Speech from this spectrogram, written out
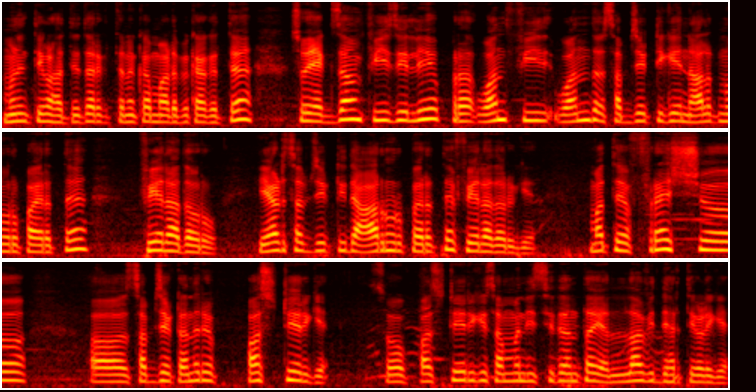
ಮುಂದಿನ ತಿಂಗಳು ಹತ್ತನೇ ತಾರೀಕು ತನಕ ಮಾಡಬೇಕಾಗುತ್ತೆ. ಸೊ ಎಕ್ಸಾಮ್ ಫೀಸ್ ಪ್ರ ಒಂದು ಫೀ ಒಂದು ಸಬ್ಜೆಕ್ಟಿಗೆ ನಾಲ್ಕುನೂರು ರೂಪಾಯಿ ಇರುತ್ತೆ ಫೇಲ್ ಆದವರು. ಎರಡು ಸಬ್ಜೆಕ್ಟಿಗೆ ಆರುನೂರು ರೂಪಾಯಿ ಇರುತ್ತೆ ಫೇಲ್ ಆದವ್ರಿಗೆ. ಮತ್ತು ಫ್ರೆಶ್ ಸಬ್ಜೆಕ್ಟ್ ಅಂದರೆ ಫಸ್ಟ್ ಇಯರ್ಗೆ ಸೊ ಫಸ್ಟ್ ಇಯರ್ಗೆ ಸಂಬಂಧಿಸಿದಂಥ ಎಲ್ಲ ವಿದ್ಯಾರ್ಥಿಗಳಿಗೆ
